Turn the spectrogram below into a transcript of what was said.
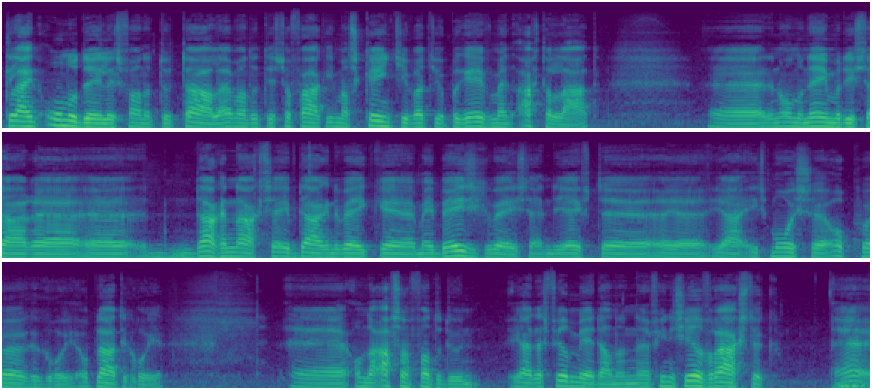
klein onderdeel is van het totaal. Hè? Want het is zo vaak iemands kindje wat je op een gegeven moment achterlaat. Uh, een ondernemer die is daar uh, dag en nacht, zeven dagen in de week mee bezig geweest. En die heeft ja, iets moois opgegroeid, op laten groeien. om daar afstand van te doen, ja, dat is veel meer dan een financieel vraagstuk. Hè?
